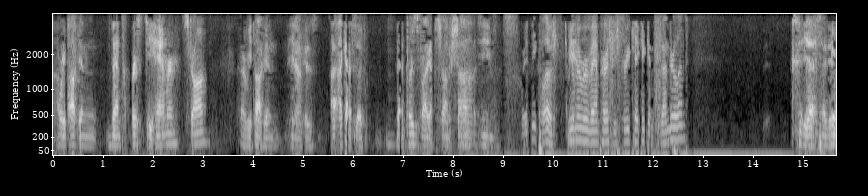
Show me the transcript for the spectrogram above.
Are we talking Van Persie Hammer strong? Or are we talking? You know, because I, I kind of feel like Van Persie's probably got the strongest shot on the um, team. It'd be close. Do you remember Van Persie's free kick against Sunderland? yes, I do.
